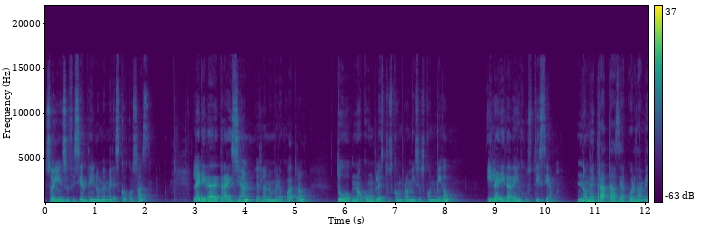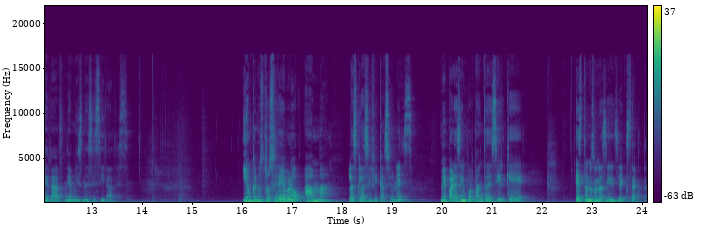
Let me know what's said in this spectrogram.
soy insuficiente y no me merezco cosas. La herida de traición es la número cuatro, tú no cumples tus compromisos conmigo. Y la herida de injusticia. No me tratas de acuerdo a mi edad ni a mis necesidades. Y aunque nuestro cerebro ama las clasificaciones, me parece importante decir que esto no es una ciencia exacta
